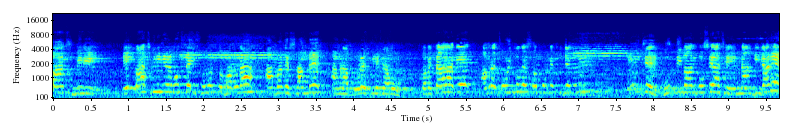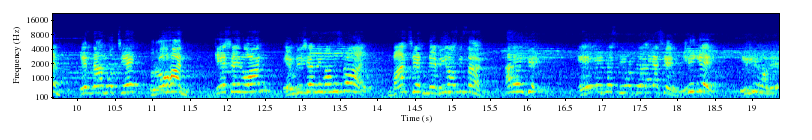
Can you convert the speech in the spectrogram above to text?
পাঁচ মিনিট। এই পাঁচ মিনিটের মধ্যে এই সমস্ত ঘটনা আপনাদের সামনে আমরা বলে দিয়ে যাব। তবে তার আগে আমরা চরিত্রদের সম্পর্কে একটু জেনে এই যে বুদ্ধিমান বসে আছে, এর নাম কি জানেন? এর নাম হচ্ছে রোহান। কে সেই রোহান? এমনি মানুষ নয় বাঞ্চের নেভি অফিসার। আর এই যে এই যে সিওর দাঁড়িয়ে আছে, ইনি কে? ইনি হলেন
